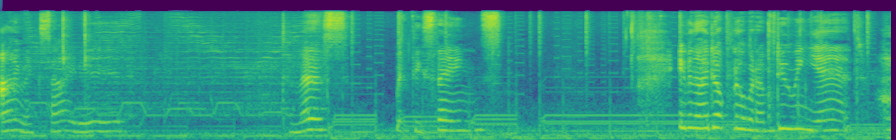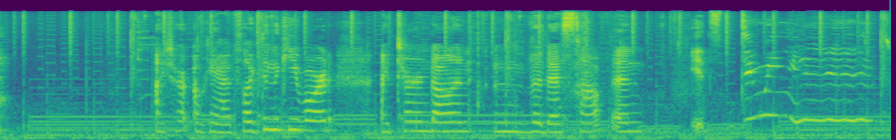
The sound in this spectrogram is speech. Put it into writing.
I'm excited to mess with these things. Even though I don't know what I'm doing yet. I turn okay, I plugged in the keyboard, I turned on the desktop and it's doing it.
